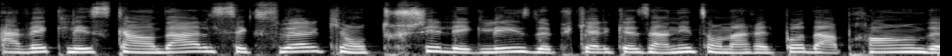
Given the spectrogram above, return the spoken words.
avec les scandales sexuels qui ont touché l'Église depuis quelques années. on n'arrête pas d'apprendre,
